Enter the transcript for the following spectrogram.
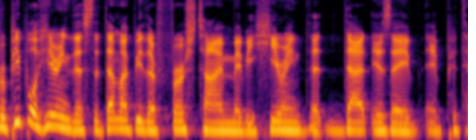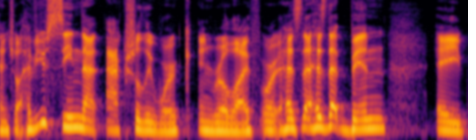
For people hearing this, that that might be their first time, maybe hearing that that is a a potential. Have you seen that actually work in real life, or has that has that been a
